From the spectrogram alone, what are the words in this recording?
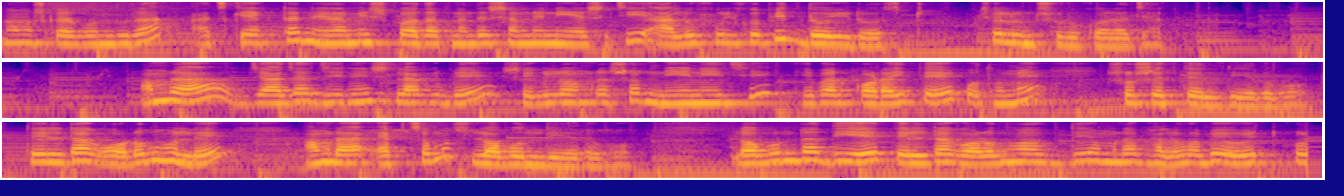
নমস্কার বন্ধুরা, আজকে একটা নিরামিষ পদ আপনাদের সামনে নিয়ে এসেছি, আলু ফুলকপির দই রোস্ট। চলুন শুরু করা যাক। আমরা যা যা জিনিস লাগবে, সেগুলো আমরা সব নিয়ে নিয়েছি। এবার কড়াইতে প্রথমে সর্ষের তেল দিয়ে দেবো। তেলটা গরম হলে আমরা এক চামচ লবণ দিয়ে দেবো। লবণটা দিয়ে তেলটা গরম হওয়া অবধি আমরা ভালোভাবে ওয়েট করে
